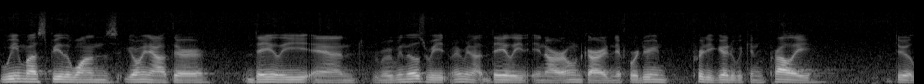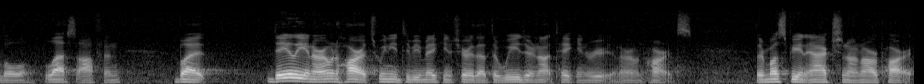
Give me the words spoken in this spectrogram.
We must be the ones going out there daily and removing those weeds. Maybe not daily in our own garden. If we're doing pretty good, we can probably do it a little less often. But daily in our own hearts, we need to be making sure that the weeds are not taking root in our own hearts. There must be an action on our part.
